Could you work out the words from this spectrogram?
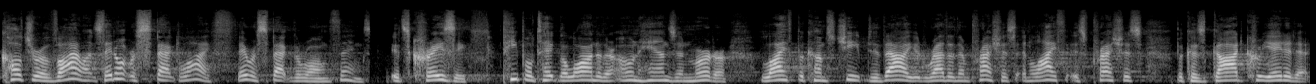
culture of violence, they don't respect life, they respect the wrong things. It's crazy. People take the law into their own hands and murder. Life becomes cheap, devalued rather than precious, and life is precious because God created it.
